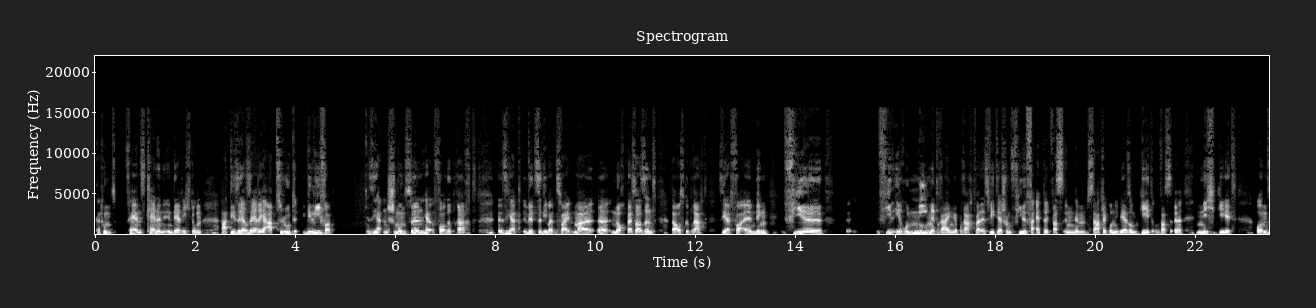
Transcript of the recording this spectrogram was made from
Cartoons-Fans kennen in der Richtung, hat diese Serie absolut geliefert. Sie hat ein Schmunzeln hervorgebracht. Sie hat Witze, die beim zweiten Mal äh, noch besser sind, rausgebracht. Sie hat vor allen Dingen viel äh, viel Ironie mit reingebracht, weil es wird ja schon viel veräppelt, was in dem Star Trek Universum geht und was äh, nicht geht. Und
